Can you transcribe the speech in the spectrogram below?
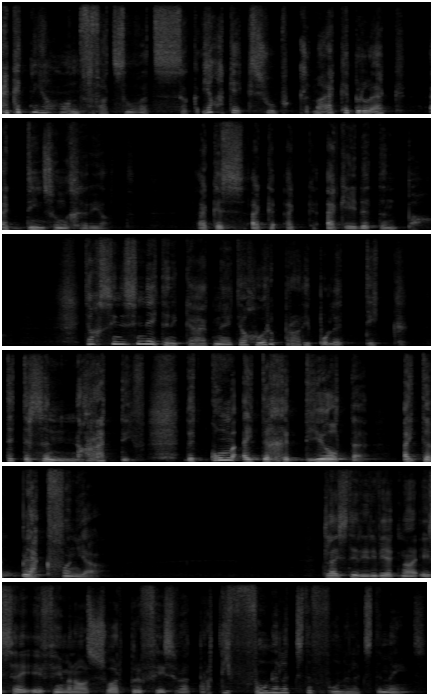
ek het nie 'n handvatsel wat suk. Ja, ek ek so maar ek bedoel ek ek dien hom gereeld. Ek is ek ek ek het dit in pa. Ja, sien dis nie net in die kerk net. Ja, hoor praat die politiek. Dit is 'n narratief. Dit kom uit 'n gedeelte, uit 'n plek van jou. Ek luister hierdie week na SAFM en haar swart professor wat praat die wonderlikste wonderlikste mens.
